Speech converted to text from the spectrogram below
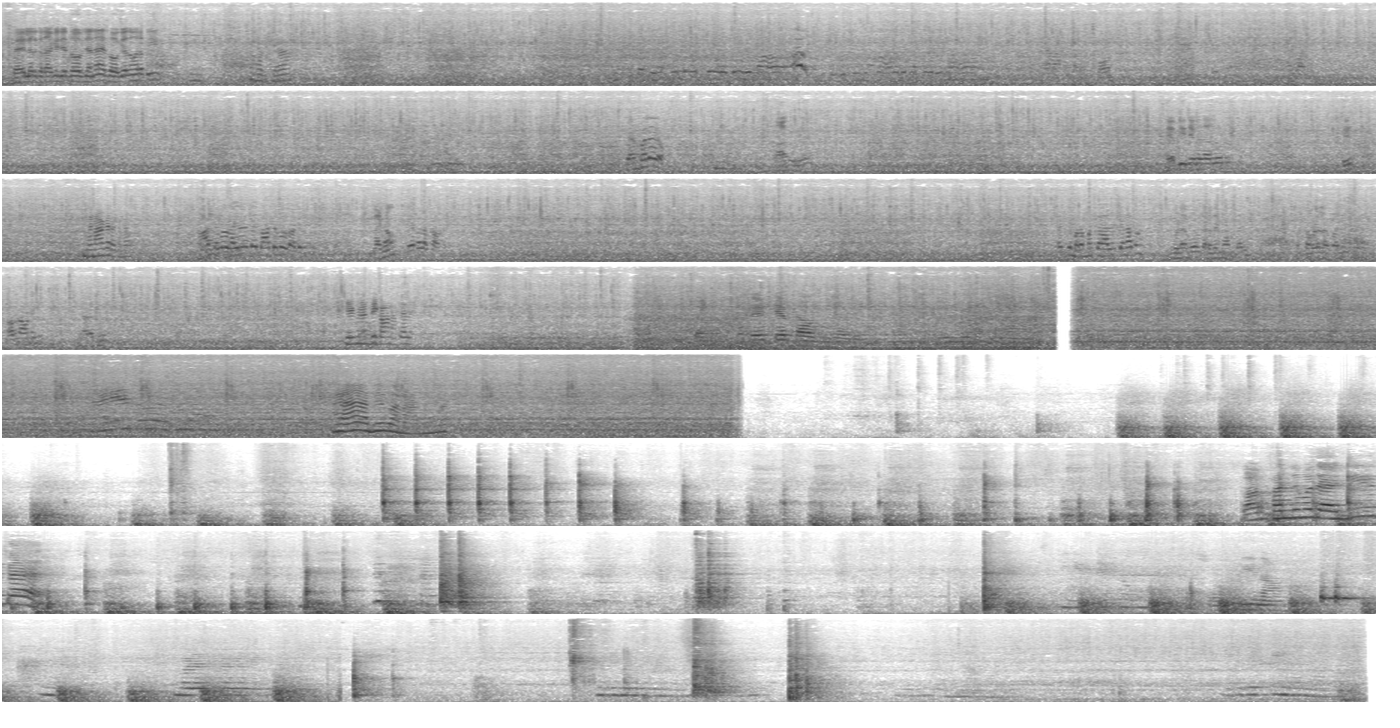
पहले करा के देता जाना है सो गया तुम्हारा पीस क्या कैंपल है। हाँ है बता हाँ चलो भाई बता दे लगाओ अच्छा मरम्मत करा के ना बुढ़ा बोल कर दे मोबाइल कपड़ा लगा अब ना नहीं ठीक है दिखाना चले। टेप डाउन कर हाँ अभी बना कारखाने में जाएगी ये चाय?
